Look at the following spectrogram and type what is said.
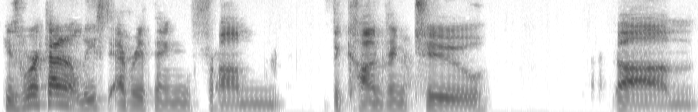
he's worked on at least everything from the conjuring to um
